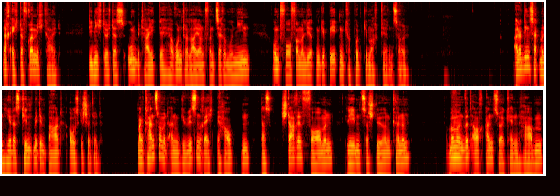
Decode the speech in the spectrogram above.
nach echter Frömmigkeit, die nicht durch das unbeteiligte Herunterleiern von Zeremonien und vorformulierten Gebeten kaputt gemacht werden soll. Allerdings hat man hier das Kind mit dem Bart ausgeschüttet. Man kann zwar mit einem gewissen Recht behaupten, dass starre Formen Leben zerstören können, aber man wird auch anzuerkennen haben,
